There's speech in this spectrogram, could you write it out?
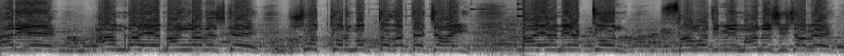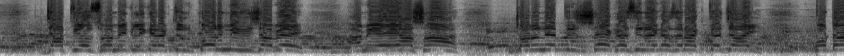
তাড়িয়ে আমরা এই বাংলাদেশকে সুৎকর মুক্ত করতে চাই। তাই আমি একজন শ্রমজীবী মানুষ হিসাবে, জাতীয় শ্রমিক লীগের একজন কর্মী হিসাবে আমি এই আশা জননেত্রী শেখ হাসিনার কাছে রাখতে চাই। গোটা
